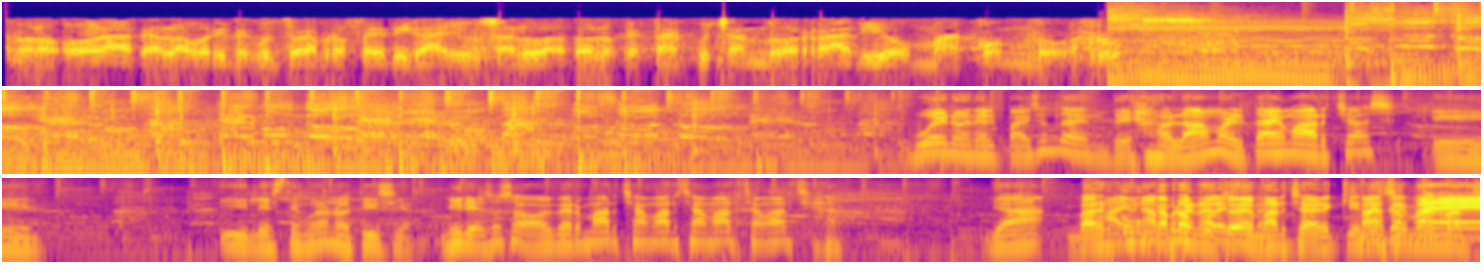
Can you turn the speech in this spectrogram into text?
Bueno, hola, te habla Boris de Cultura Profética y un saludo a todos los que están escuchando Radio Macondo. Roots. Bueno, en el país donde, donde hablábamos ahorita de marchas, eh, y les tengo una noticia. Mire, eso se va a volver marcha, marcha, marcha, marcha. Ya Va a haber hay como un una campeonato de marcha, a ver quién Va a hace más marchas.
